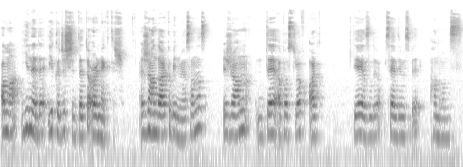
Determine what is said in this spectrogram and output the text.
ama yine de yıkıcı şiddete örnektir. Jean d'Arc'ı bilmiyorsanız Jean de apostrof Arc diye yazılıyor. Sevdiğimiz bir hanımımız.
